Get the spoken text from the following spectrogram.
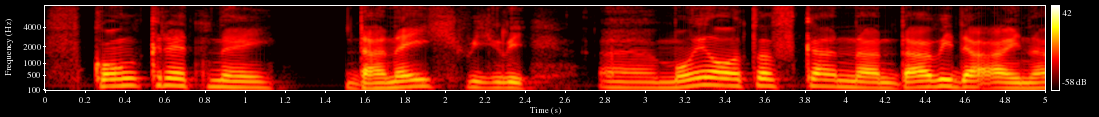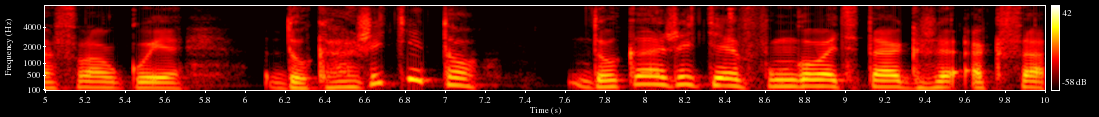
v konkrétnej danej chvíli. E, moja otázka na Davida aj na Slavku je, dokážete to? Dokážete fungovať tak, že ak sa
